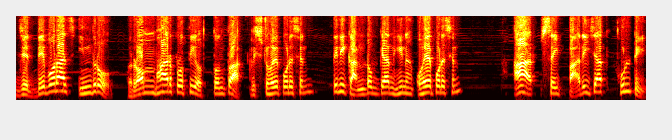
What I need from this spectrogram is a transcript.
যে দেবরাজ ইন্দ্র রম্ভার প্রতি অত্যন্ত আকৃষ্ট হয়ে পড়েছেন। তিনি কাণ্ডজ্ঞানহীন হয়ে পড়েছেন। আর সেই পারিজাত ফুলটি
